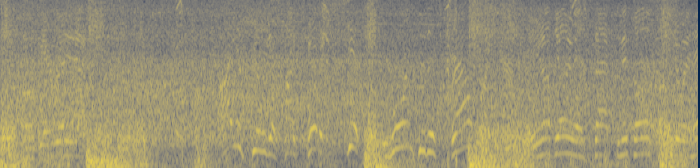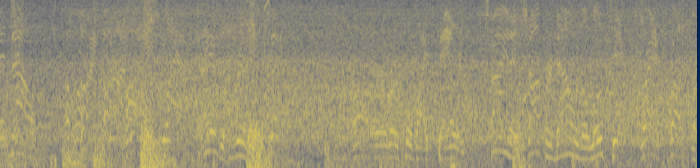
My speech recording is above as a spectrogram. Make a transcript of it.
Oh, get ready to... I am feeling a titanic ship roaring through this crowd right now. Well, you're not the only one, Saxton. It's all coming to a head now. Oh, my God. Slap. Disrespect. Reversal by Bayley. Trying to chop her down with a low kick right across the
